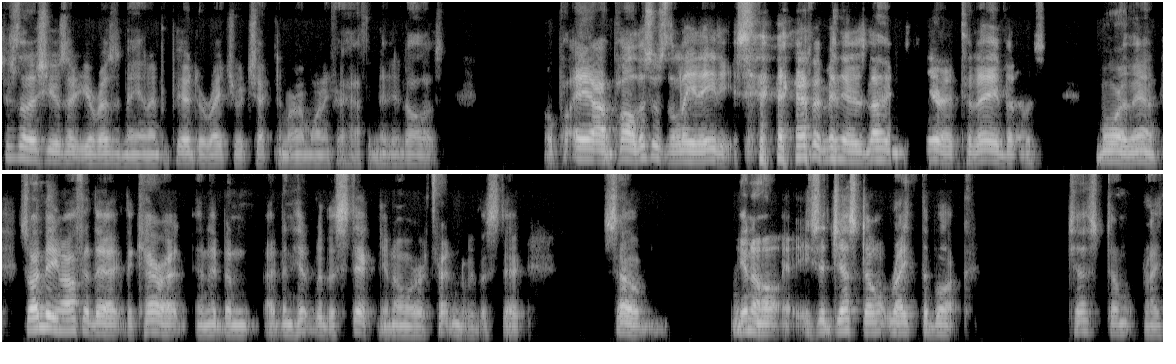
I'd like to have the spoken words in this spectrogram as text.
Just let us use your resume, and I'm prepared to write you a check tomorrow morning for half a million dollars. Well, hey, um, Paul, this was the late '80s. half a million is nothing near it today, but it was more then. So I'm being offered the the carrot, and I've been I've been hit with the stick, you know, or threatened with the stick. So, you know, he said, just don't write the book just don't write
